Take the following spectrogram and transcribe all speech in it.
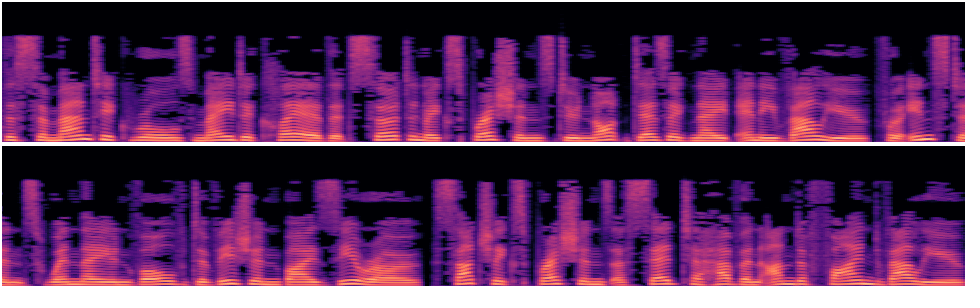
The semantic rules may declare that certain expressions do not designate any value for instance when they involve division by zero, such expressions are said to have an undefined value,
